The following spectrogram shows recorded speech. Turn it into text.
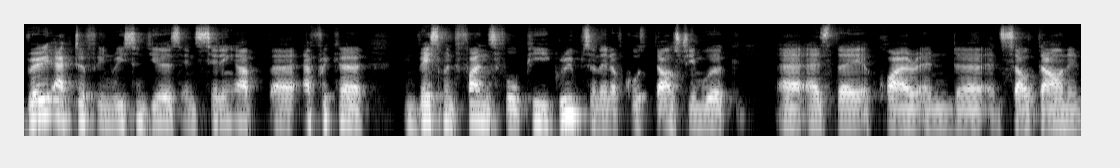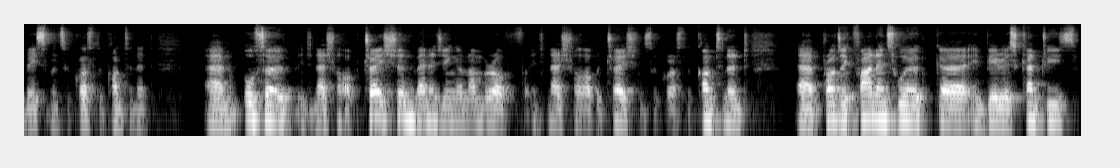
Very active in recent years in setting up uh, Africa investment funds for PE groups, and then of course downstream work uh, as they acquire and uh, and sell down investments across the continent. Um, also, international arbitration, managing a number of international arbitrations across the continent, uh, project finance work uh, in various countries,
